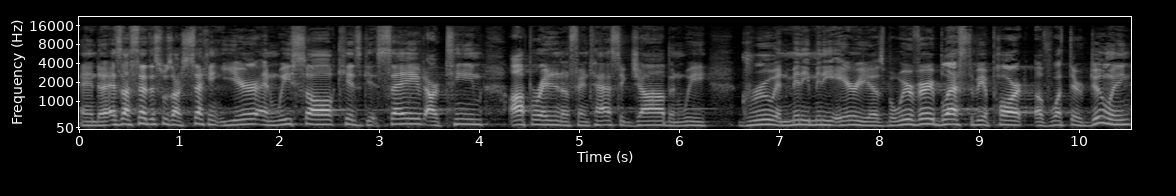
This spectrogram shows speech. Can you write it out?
And uh, as I said, this was our second year, and we saw kids get saved. Our team operated in a fantastic job, and we grew in many, many areas. But we were very blessed to be a part of what they're doing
